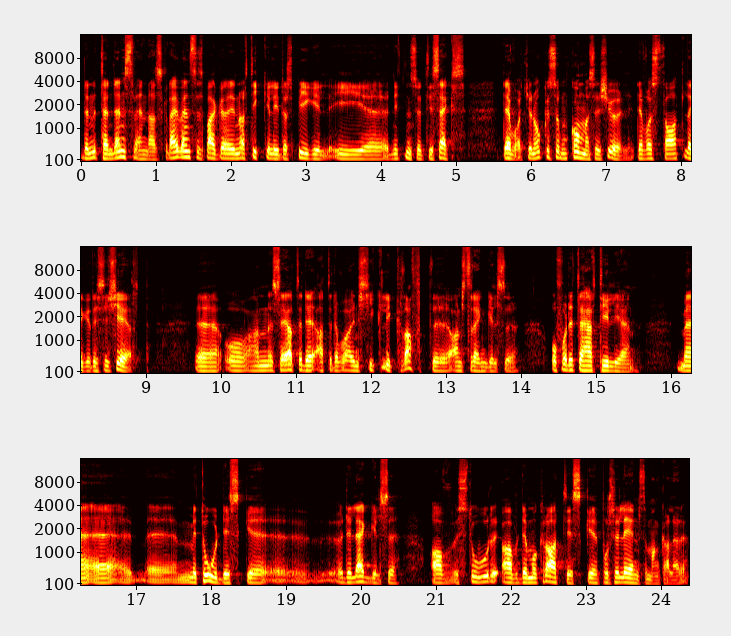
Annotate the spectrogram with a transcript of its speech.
denne tendensvenda skrev Venstresberger i en artikkel i Der Spiegel i uh, 1976 det var ikke noe som kom av seg sjøl. Det var statlig regissert. Eh, og han sier at det, at det, var en skikkelig kraftanstrengelse å få dette her til igjen. Med eh, metodisk eh, ødeleggelse av, stor, av demokratisk porselen, som han kaller det.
